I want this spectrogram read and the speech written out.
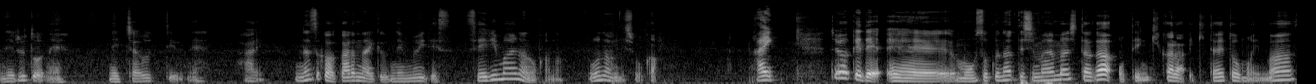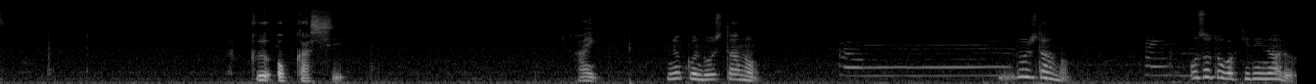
寝るとね寝ちゃうっていうね。はい。なぜかわからないけど眠いです。生理前なのかな？どうなんでしょうか？はい。というわけで、えー、もう遅くなってしまいましたがお天気からいきたいと思います。福岡市。はい。ぬくんどうしたの？どうしたの？お外が気になる。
